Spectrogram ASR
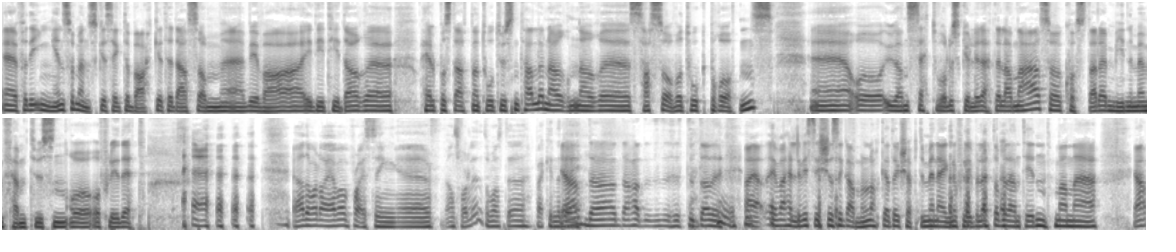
Eh, for det er ingen som ønsker seg tilbake til der som eh, vi var i de tider helt på starten av 2000-tallet, når, når, SAS overtok Bråtens. Og uansett hvor du skulle i dette landet her, så kosta det minimum 5000 å å fly dit. ja, det var da jeg var pricing-ansvarlig, uh, Thomas. Back in the ja, day. Da, da hadde, da, ja, ja, jeg var heldigvis ikke så gammel nok at jeg kjøpte mine egne flybilletter på den tiden, men uh, ja,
